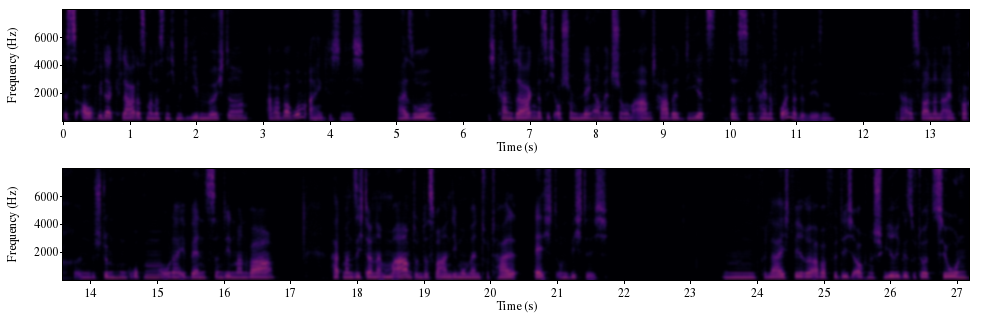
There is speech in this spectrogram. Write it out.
Ist auch wieder klar, dass man das nicht mit jedem möchte, aber warum eigentlich nicht? Also ich kann sagen, dass ich auch schon länger Menschen umarmt habe, die jetzt, das sind keine Freunde gewesen. Ja, das waren dann einfach in bestimmten Gruppen oder Events, in denen man war, hat man sich dann umarmt und das war in dem Moment total echt und wichtig. Hm, vielleicht wäre aber für dich auch eine schwierige Situation,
